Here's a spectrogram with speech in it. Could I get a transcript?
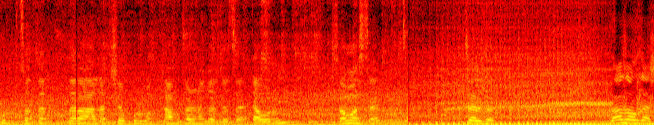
खूप सतत लक्षपूर्वक काम करणं गरजेचं आहे. त्यावरून समजतंय. चल चल. जा सावकाश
